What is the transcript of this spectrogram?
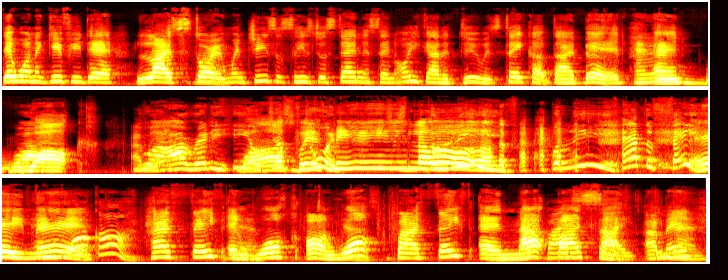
they want to give you their life story. Right. When Jesus, he's just standing saying, all you got to do is take up thy bed and, And walk. walk. You Amen. are already healed. Just with do it. me, Just Lord. believe. believe. Have the faith. Amen. And walk on. Have faith and Yeah. walk on. Yes. Walk by faith and not, Not by, by sight. sight. Amen. Amen.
